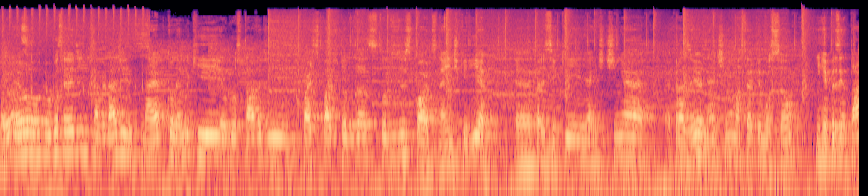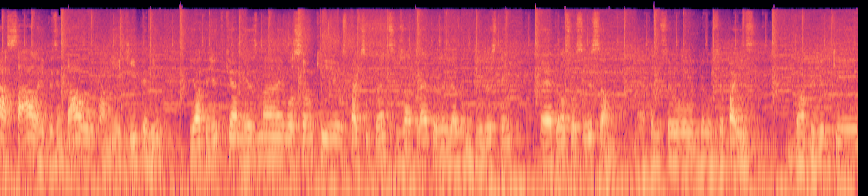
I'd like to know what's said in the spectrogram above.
É eu, eu, eu, gostaria de, na verdade, na época eu lembro que eu gostava de, participar de todas as, todos os esportes, né? A gente queria, é, parecia que a gente tinha é, prazer, né? Tinha uma certa emoção em representar a sala, representar o, a minha equipe ali. E eu acredito que é a mesma emoção que os participantes, os atletas das Olimpíadas têm é, pela sua seleção, né? Pelo, seu, pelo seu país. Então acredito que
